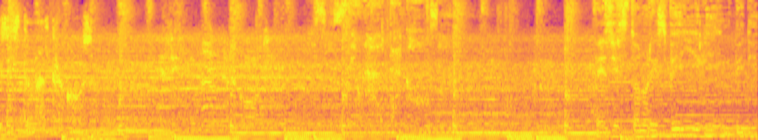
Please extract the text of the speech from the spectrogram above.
Esiste un'altra cosa. Esiste un'altra cosa. Esistono risvegli limpidi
